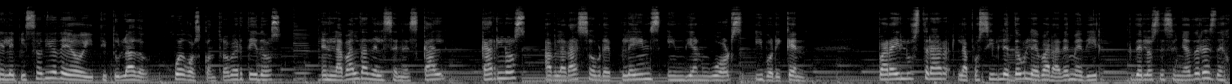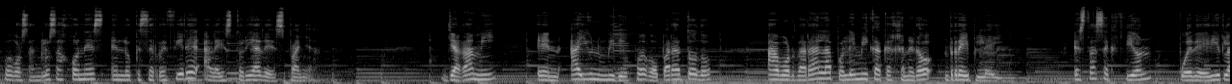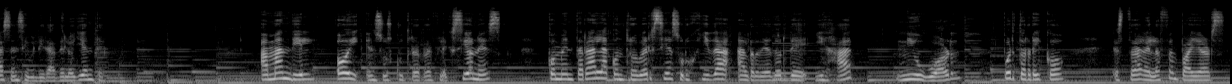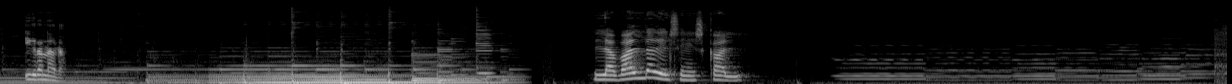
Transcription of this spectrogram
En el episodio de hoy titulado Juegos controvertidos, en la balda del Senescal, Carlos hablará sobre Plains Indian Wars y Boriken, para ilustrar la posible doble vara de medir de los diseñadores de juegos anglosajones en lo que se refiere a la historia de España. Yagami, en Hay un videojuego para todo, abordará la polémica que generó Rayplay. Esta sección puede herir la sensibilidad del oyente. Amandil, hoy en sus cutres reflexiones, comentará la controversia surgida alrededor de Jihad, New World, Puerto Rico, Struggle of Empires y Granada. La balda del Senescal.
